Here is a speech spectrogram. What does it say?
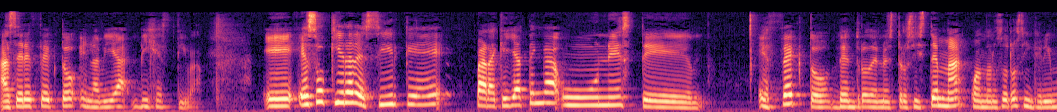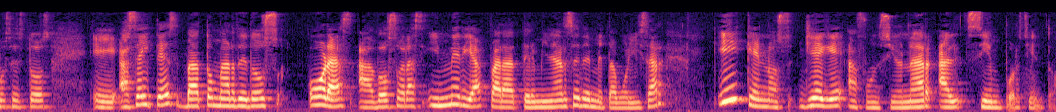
a hacer efecto en la vía digestiva. Eh, eso quiere decir que para que ya tenga un este, efecto dentro de nuestro sistema, cuando nosotros ingerimos estos eh, aceites, va a tomar de dos horas a dos horas y media para terminarse de metabolizar y que nos llegue a funcionar al 100%.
